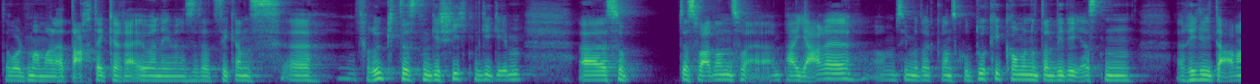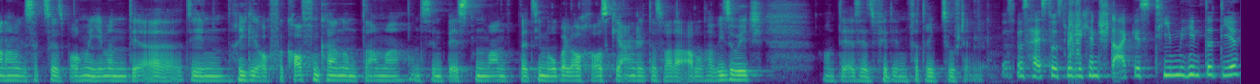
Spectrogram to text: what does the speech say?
Da wollten wir mal eine Dachdeckerei übernehmen. Also da hat es die ganz äh, verrücktesten Geschichten gegeben. Äh, so das war dann so ein paar Jahre, ähm, sind wir da ganz gut durchgekommen und dann wie die ersten Riegel da waren, haben wir gesagt, so jetzt brauchen wir jemanden, der den Riegel auch verkaufen kann und da haben wir uns den besten Mann bei T-Mobile auch rausgeangelt, das war der Adel Havisovic und der ist jetzt für den Vertrieb zuständig. Das heißt, du hast wirklich ein starkes Team hinter dir.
